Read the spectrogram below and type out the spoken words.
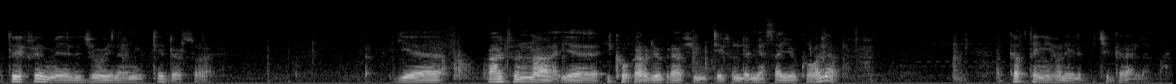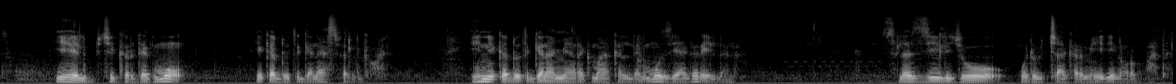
አቶ ኤፍሬም የልጁ የናኒ ውጤት ደርሶናል። የራጁና የኢኮካርዲዮግራፊ ውጤቱ እንደሚያሳየው ከሆነ ከፍተኛ የሆነ የልብ ችግር አለባት። ይህ የልብ ችግር ደግሞ የቀዶ ጥገና ያስፈልገዋል። ይህን የቀዶ ጥገና የሚያደርግ ማዕከል ደግሞ እዚህ ሀገር የለንም። ስለዚህ ልጆ ወደ ውጭ ሀገር መሄድ ይኖርባታል።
